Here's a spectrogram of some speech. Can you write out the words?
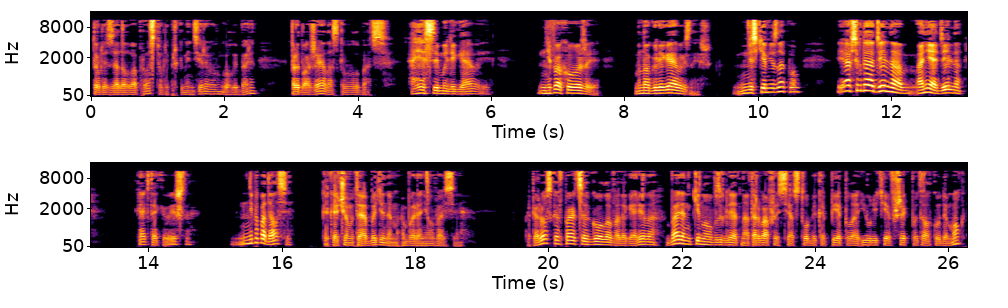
То ли задал вопрос, то ли прокомментировал голый барин, продолжая ласково улыбаться. — А если мы легавые? — Не похожие. Много легавых, знаешь. Ни с кем не знаком. Я всегда отдельно, они отдельно. Как так вышло? Не попадался. — Как о чем-то обыденном оборонил Вася. Папироска в пальцах голова догорела, барин кинул взгляд на оторвавшийся от столбика пепла и улетевший к потолку дымок,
